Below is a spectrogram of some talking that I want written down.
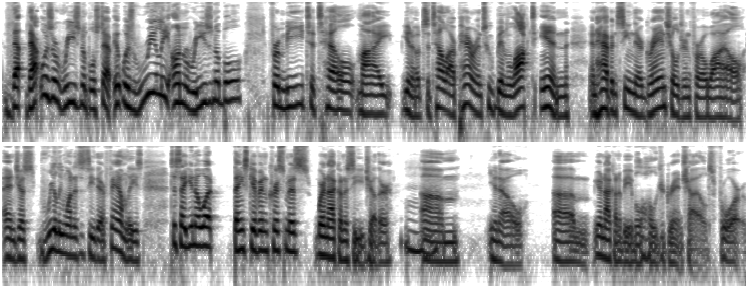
That that was a reasonable step. It was really unreasonable for me to tell my, you know, to tell our parents who've been locked in and haven't seen their grandchildren for a while and just really wanted to see their families to say, you know what? Thanksgiving, Christmas, we're not going to see each other. Um, you know, um, you're not going to be able to hold your grandchild for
